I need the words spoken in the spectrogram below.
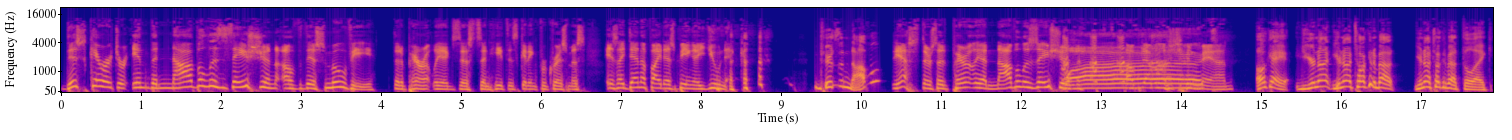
this character in the novelization of this movie that apparently exists and Heath is getting for Christmas is identified as being a eunuch. There's a novel? yes, there's apparently a novelization What? of Demolition Man. Okay, you're not you're not talking about you're not talking about the like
